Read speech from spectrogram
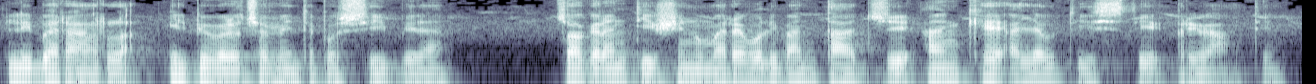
liberarla il più velocemente possibile. Ciò garantisce innumerevoli vantaggi anche agli autisti privati.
